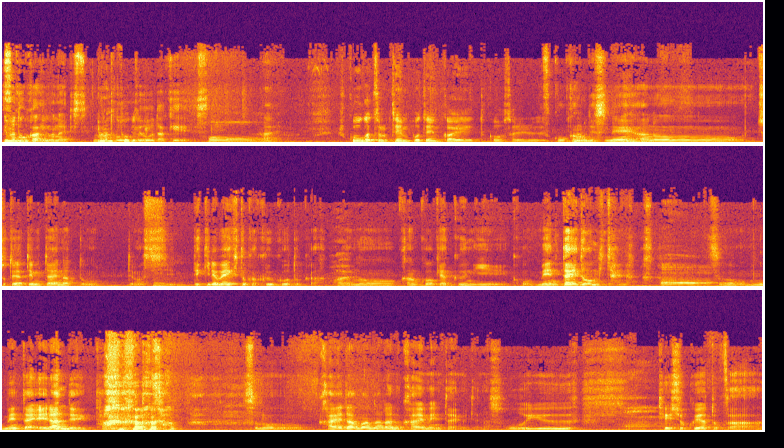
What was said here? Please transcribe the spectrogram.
今のとこころないです。今東京だけです。ははい。あ福岡での店舗展開とかをされる？福岡もですね、うん。あのちょっとやってみたいなと思ってます。し、うん。できれば駅とか空港とか、はい。あの観光客にこう明太丼みたいな。そのもう明太選んで食べるとか その替え玉ならぬ替え明太みたいなそういう定食屋とか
